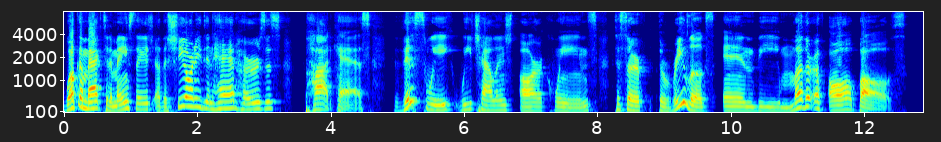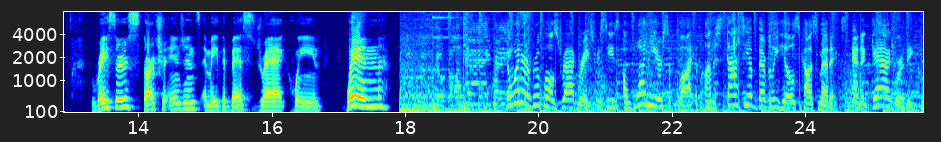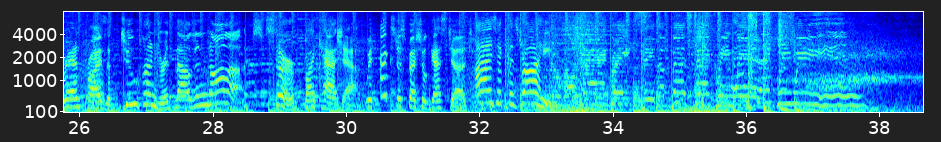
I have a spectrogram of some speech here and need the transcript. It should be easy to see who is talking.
Speaker 1: Welcome back to the main stage of the She Already Done Had Hers podcast. This week, we challenged our queens to serve three looks in the mother of all balls. Racers, start your engines and may the best drag queen win.
Speaker 2: The winner RuPaul's Drag Race receives a one-year supply of Anastasia Beverly Hills cosmetics and a gag-worthy grand prize of $200,000. Served by Cash App with extra special guest judge Isaac Mizrahi.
